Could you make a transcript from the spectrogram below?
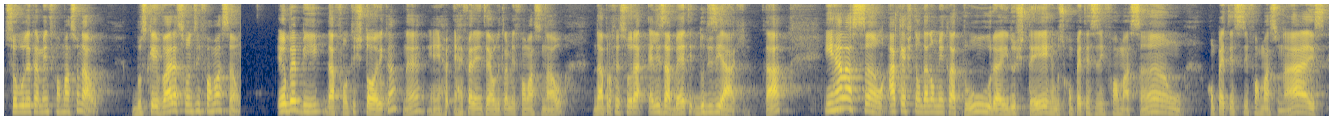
sobre o letramento informacional. Busquei várias fontes de informação. Eu bebi da fonte histórica, né, referente ao letramento informacional, da professora Elizabeth Dudziak. Tá? Em relação à questão da nomenclatura e dos termos, competências de informação, competências informacionais,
